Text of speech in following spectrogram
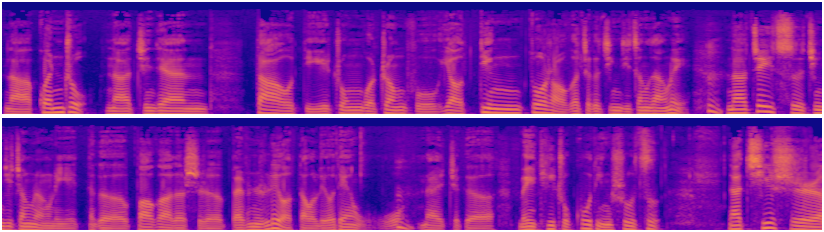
那关注那今天。到底中国政府要定多少个这个经济增长率？嗯，那这次经济增长率那个报告的是百分之六到六点五，那这个没提出固定数字。那其实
